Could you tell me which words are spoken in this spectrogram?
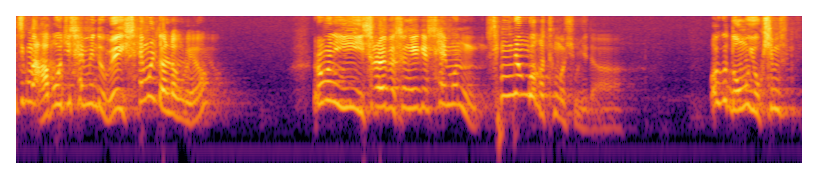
지금 아버지 샘인데 왜 샘을 달라고 그래요? 여러분 이 이스라엘 백성에게 샘은 생명과 같은 것입니다. 어 이거 너무 욕심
